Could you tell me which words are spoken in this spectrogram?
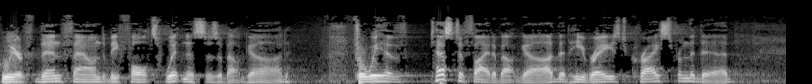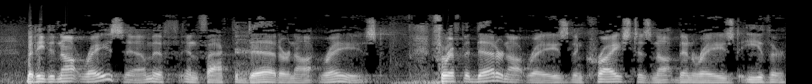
we are then found to be false witnesses about God. For we have testified about God that He raised Christ from the dead, but He did not raise Him if, in fact, the dead are not raised. For if the dead are not raised, then Christ has not been raised either.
